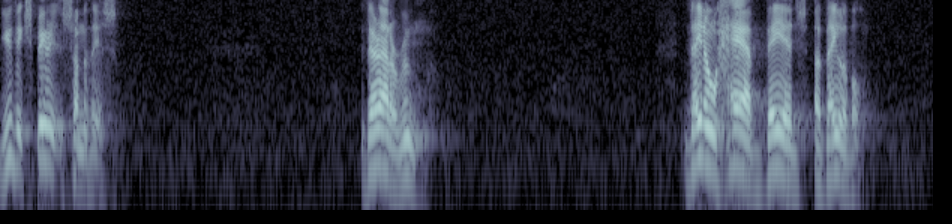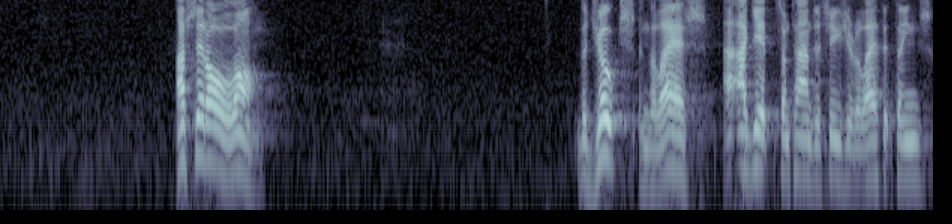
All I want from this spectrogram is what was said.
you've experienced some of this. They're out of room. They don't have beds available. I've said all along the jokes and the laughs, I, I, get sometimes it's easier to laugh at things.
